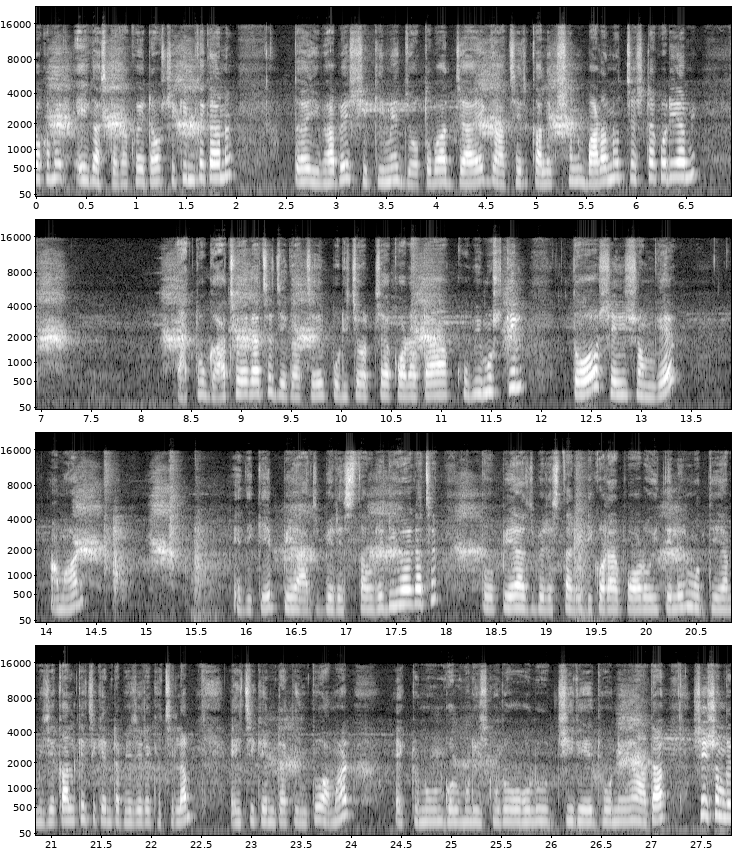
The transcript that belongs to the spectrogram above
রকমের, এই গাছটা দেখো এটাও সিকিম থেকে আনা। তো এইভাবে সিকিমে যতবার যায় গাছের কালেকশন বাড়ানোর চেষ্টা করি আমি। এত গাছ হয়ে গেছে যে গাছের পরিচর্যা করাটা খুবই মুশকিল। তো সেই সঙ্গে আমার এদিকে পেঁয়াজ বেরেস্তাও রেডি হয়ে গেছে। তো পেঁয়াজ বেরেস্তা রেডি করার পর ওই তেলের মধ্যে আমি যে কালকে চিকেনটা ভেজে রেখেছিলাম, এই চিকেনটা কিন্তু আমার একটু নুন, গোলমরিচ গুঁড়ো, হলুদ, জিরে, ধনে, আদা, সেই সঙ্গে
